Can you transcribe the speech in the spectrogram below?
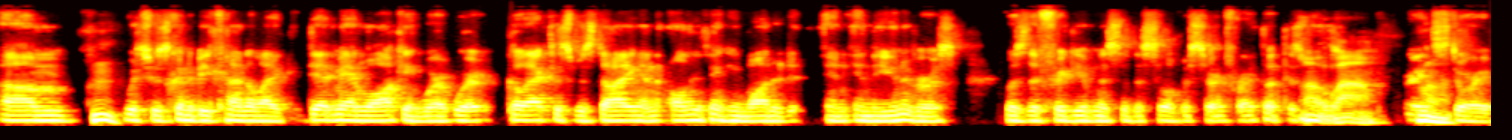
um, Hmm. which was going to be kind of like Dead Man Walking, where where Galactus was dying, and the only thing he wanted in in the universe was the forgiveness of the Silver Surfer. I thought this Oh was wow! great Huh. story.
